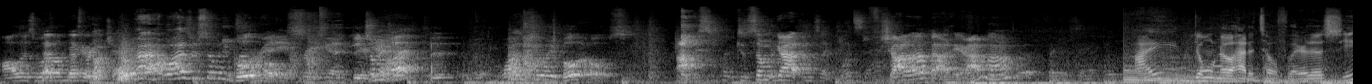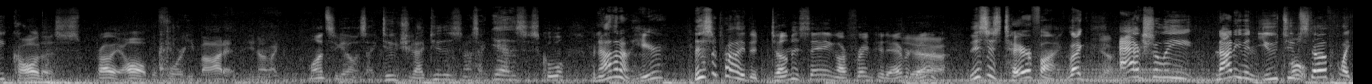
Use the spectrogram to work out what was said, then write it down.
All is that- well that's pretty much it. Why why is there so many bullet Pretty, holes? pretty good. Did you what? Why is there so many bullet holes? Because someone got I was like, what's that? shot up out here. I don't know. I don't know how to tell Flair this. He called us probably all before he bought it, you know, like months ago. It's like, dude, should I do this? And I was like, yeah, this is cool. But now that I'm here, this is probably the dumbest thing our friend could have ever Yeah. done. This is terrifying. Like, Yeah. actually, not even YouTube Oh. stuff, like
